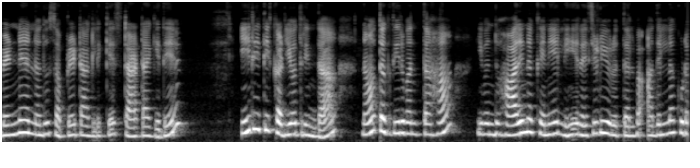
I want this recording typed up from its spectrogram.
ಬೆಣ್ಣೆ ಅನ್ನೋದು ಸಪ್ರೇಟ್ ಆಗಲಿಕ್ಕೆ ಸ್ಟಾರ್ಟ್ ಆಗಿದೆ. ಈ ರೀತಿ ಕಡಿಯೋದ್ರಿಂದ ನಾವು ತೆಗೆದಿರುವಂತಹ ಈ ಒಂದು ಹಾಲಿನ ಕೆನೆಯಲ್ಲಿ ರೆಸಿಡಿ ಇರುತ್ತಲ್ವ, ಅದೆಲ್ಲ ಕೂಡ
